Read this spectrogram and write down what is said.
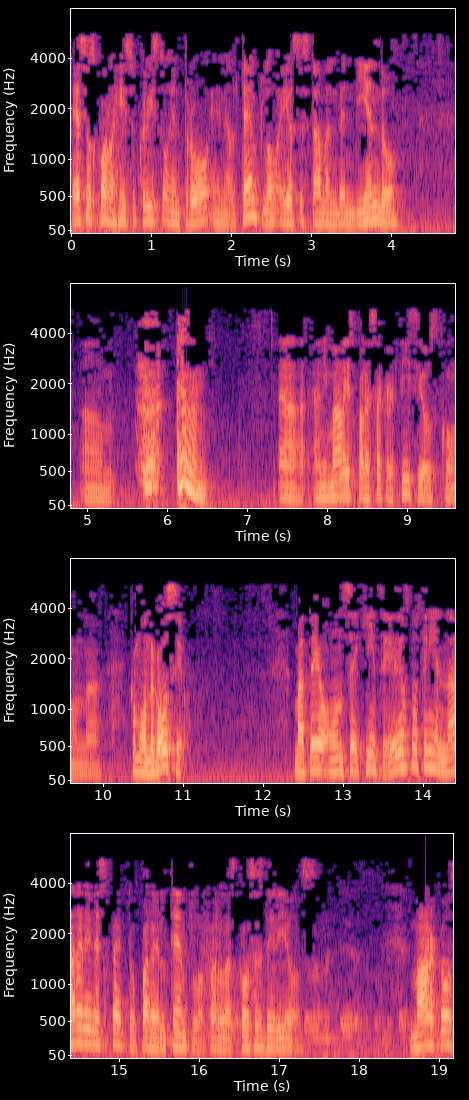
Eso es cuando Jesucristo entró en el templo, ellos estaban vendiendo um, animales para sacrificios con, uh, como negocio. Mateo 11:15. Ellos no tenían nada de respeto para el templo, para las cosas de Dios. Marcos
